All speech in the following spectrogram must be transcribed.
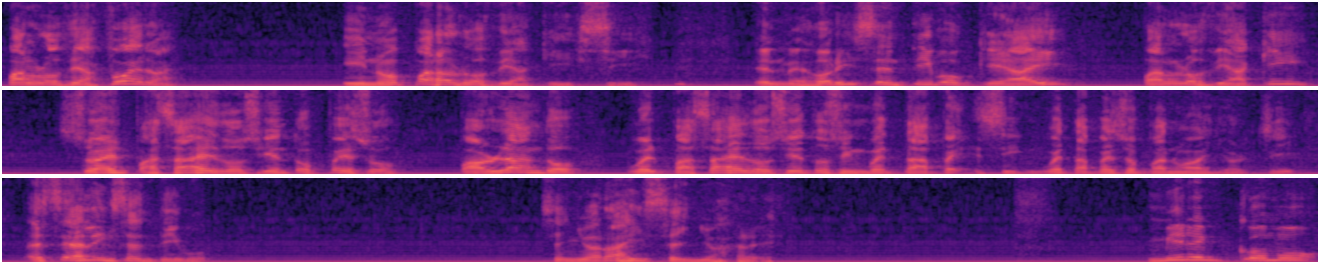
para los de afuera y no para los de aquí. Sí, el mejor incentivo que hay para los de aquí es el pasaje de 200 pesos para Orlando o el pasaje de 250 50 pesos para Nueva York. ¿sí? Ese es el incentivo. Señoras y señores, miren cómo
